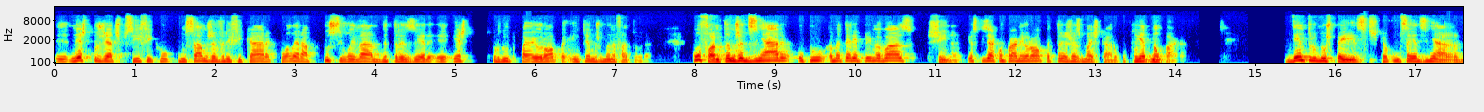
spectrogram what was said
Eh, neste projeto específico, começámos a verificar qual era a possibilidade de trazer eh, este produto para a Europa em termos de manufatura. Conforme estamos a desenhar a matéria-prima base, China. Eu, se quiser comprar na Europa, três vezes mais caro. O cliente não paga. Dentro dos países que eu comecei a desenhar,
